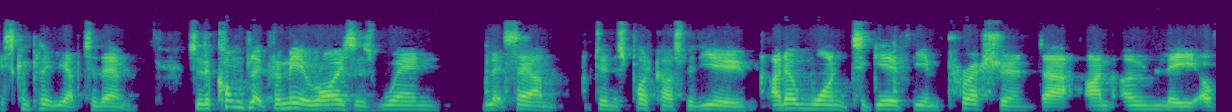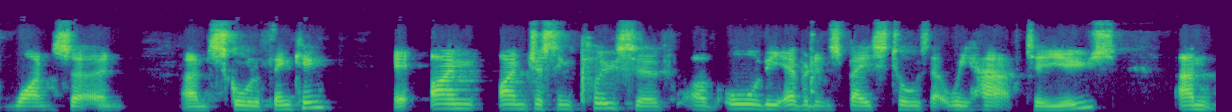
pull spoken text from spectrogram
it's completely up to them. So the conflict for me arises when, let's say, I'm doing this podcast with you. I don't want to give the impression that I'm only of one certain um, school of thinking. It, I'm I'm just inclusive of all the evidence based tools that we have to use. Um,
